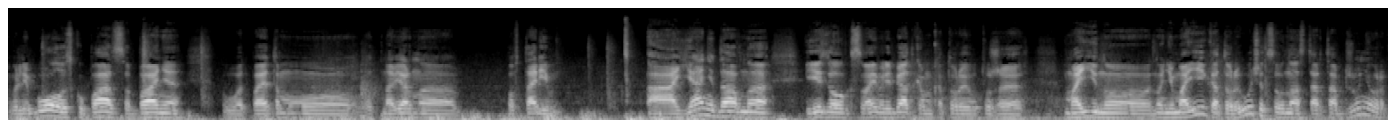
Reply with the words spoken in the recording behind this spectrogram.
волейбол, искупаться, баня. Вот, поэтому, вот, наверное, повторим. А я недавно ездил к своим ребяткам, которые вот уже мои, но, но не мои, которые учатся у нас, стартап Junior.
